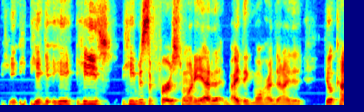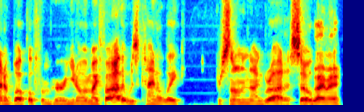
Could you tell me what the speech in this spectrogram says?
he, he he he's he was the first one. He had I think more hard than I did he'll kind of buckle from her, you know. And my father was kind of like persona non grata. So Right, right.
